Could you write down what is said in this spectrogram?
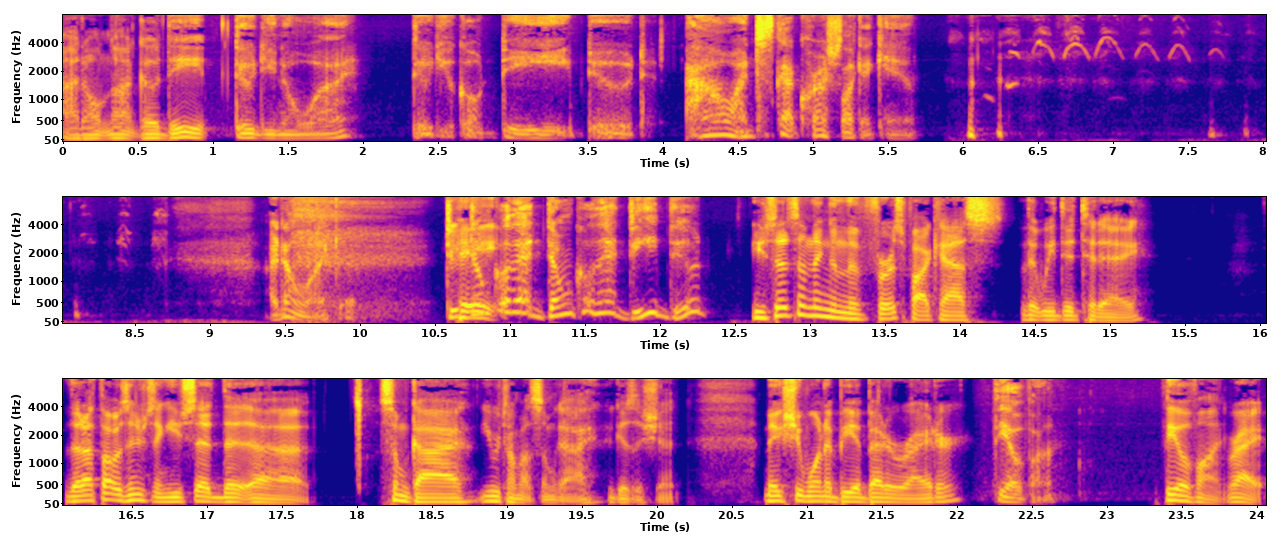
I don't not go deep. Dude, you know why? Dude, you go deep, dude. Ow, I just got crushed like a can. I don't like it. Dude, Hey. don't go that don't go that deep, dude. You said something in the first podcast that we did today that I thought was interesting. You said that uh, some guy, you were talking about some guy who gives a shit, makes you want to be a better writer. Theo Von. Theo Von, right.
